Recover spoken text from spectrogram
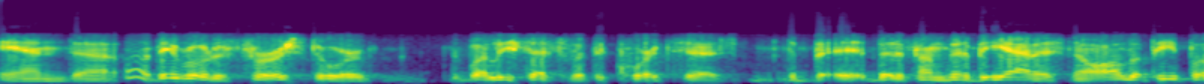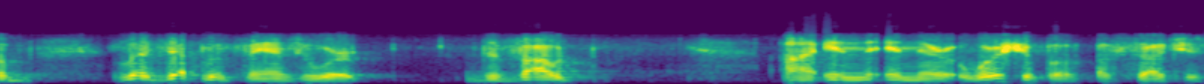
and uh, oh, they wrote it first, or well, at least that's what the court says. But if I'm going to be honest, now all the people, Led Zeppelin fans who are devout uh, in in their worship of, of such is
